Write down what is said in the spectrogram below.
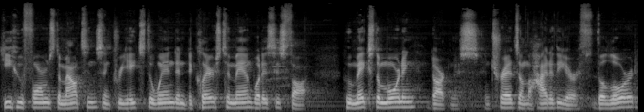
he who forms the mountains and creates the wind and declares to man what is his thought, who makes the morning darkness and treads on the height of the earth, the Lord,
